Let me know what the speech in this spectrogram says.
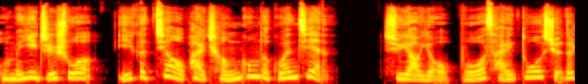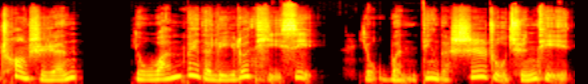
我们一直说，一个教派成功的关键，需要有博才多学的创始人，有完备的理论体系，有稳定的施主群体、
